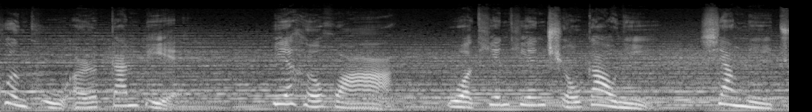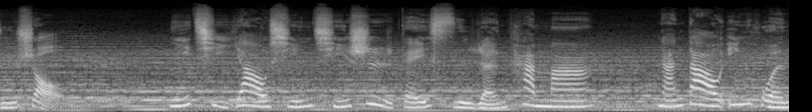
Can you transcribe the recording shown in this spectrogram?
困苦而干瘪。耶和华，我天天求告你，向你举手。你岂要行奇事给死人看吗？难道阴魂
